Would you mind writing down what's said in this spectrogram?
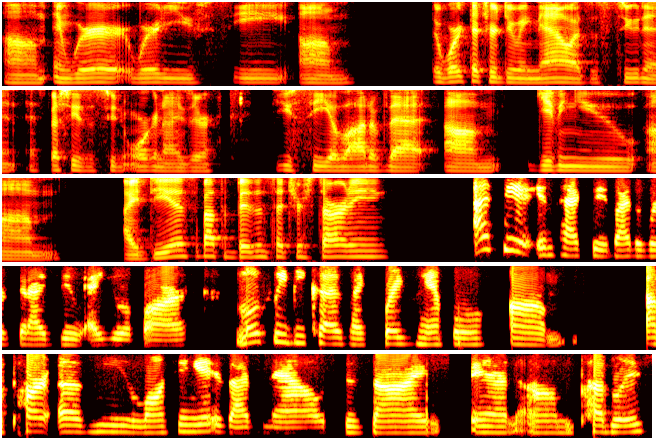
Um, and where where do you see um, the work that you're doing now as a student, especially as a student organizer? Do you see a lot of that um, giving you um, ideas about the business that you're starting? I see it impacted by the work that I do at U of R, mostly because, like, for example, um, a part of me launching it is I've now designed and um, published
